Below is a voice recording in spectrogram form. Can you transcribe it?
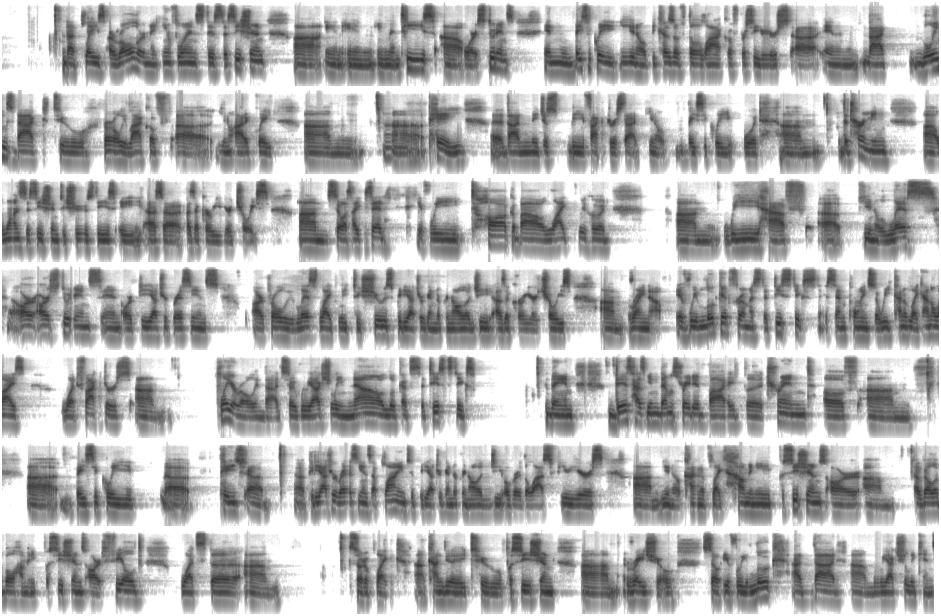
that plays a role or may influence this decision uh, in, in, in mentees uh, or students. And basically, you know, because of the lack of procedures uh, and that links back to probably lack of uh, you know adequate um, uh, pay uh, that may just be factors that you know basically would um, determine uh, one's decision to choose these a as a as a career choice. Um, so as I said, if we talk about likelihood, um, we have uh, you know less our our students and our pediatric residents are probably less likely to choose pediatric endocrinology as a career choice um, right now. If we look at from a statistics standpoint, so we kind of like analyze what factors um, play a role in that. So if we actually now look at statistics, then this has been demonstrated by the trend of um, uh, basically uh, page uh, uh, pediatric residents applying to pediatric endocrinology over the last few years. Um, you know, kind of like how many positions are um, available, how many positions are filled, what's the um, sort of like uh, candidate to position um, ratio. So if we look at that, um, we actually can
